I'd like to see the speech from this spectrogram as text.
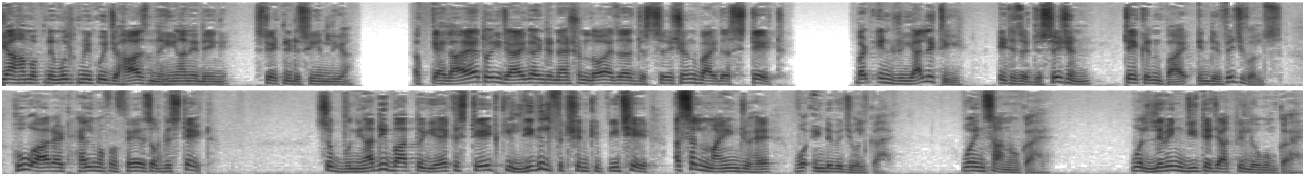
یا ہم اپنے ملک میں کوئی جہاز نہیں آنے دیں گے اسٹیٹ نے ڈسیزن لیا اب کہلایا تو یہ جائے گا international law as a decision by the state but in reality it is a decision taken by individuals who are at of affair of the state so بنیادی بات تو یہ ہے کہ اسٹیٹ کی لیگل فکشن کے پیچھے اصل مائنڈ جو ہے وہ انڈیویجل کا ہے وہ انسانوں کا ہے وہ لونگ جیتے جاگتے لوگوں کا ہے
